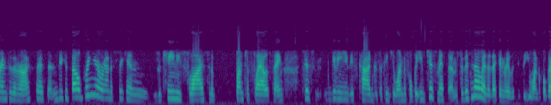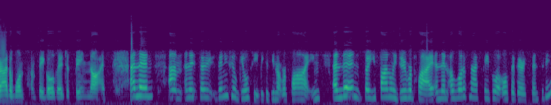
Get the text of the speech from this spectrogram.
friends with a nice person because they'll bring you around a freaking zucchini slice and a bunch of flowers saying, just giving you this card because I think you're wonderful, but you've just met them. So there's no way that they can really think that you're wonderful. They either want something or they're just being nice. And then, um, and then, so then you feel guilty because you're not replying. And then, so you finally do reply. And then a lot of nice people are also very sensitive.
